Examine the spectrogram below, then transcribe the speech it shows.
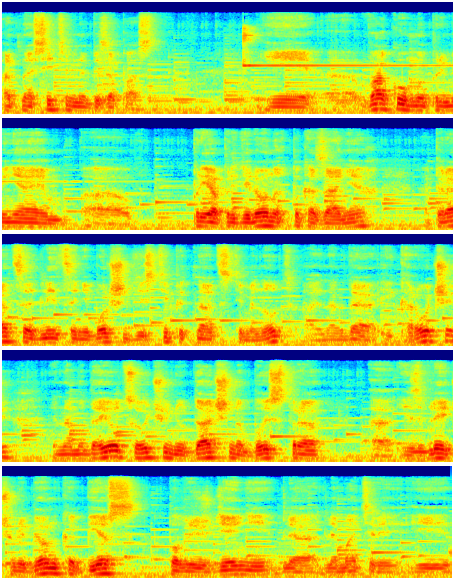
относительно безопасны. И э, вакуум мы применяем э, при определенных показаниях. Операция длится не больше 10-15 минут, а иногда и короче. И нам удается очень удачно, быстро извлечь у ребенка без повреждений для, для матери и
